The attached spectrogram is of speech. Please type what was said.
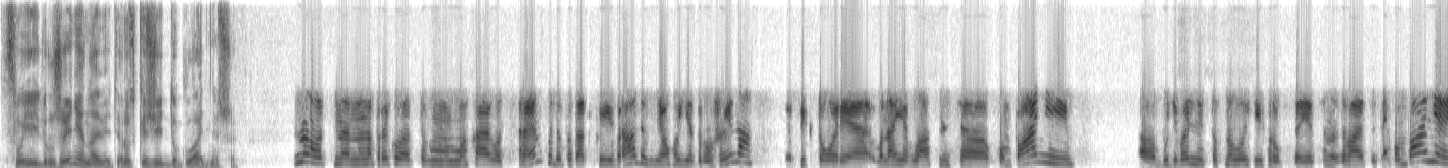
Своїй дружині, навіть розкажіть докладніше. Ну от на- на- наприклад, Михайло Царенко, депутат Київради, в нього є дружина Вікторія. Вона є власниця компанії е, будівельних технологій груп. Здається, називається ця компанія.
